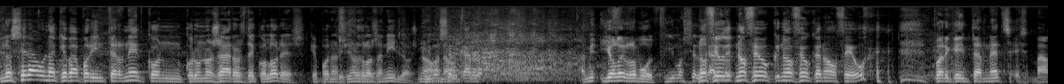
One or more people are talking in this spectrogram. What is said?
¿No será una que va por internet con, con unos aros de colores que pone el Señor de los Anillos? No, no. A mi, jo l'he rebut. No feu, no, feu, no feu que no ho feu, perquè internet es, va,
